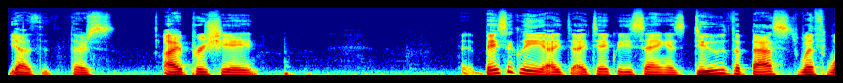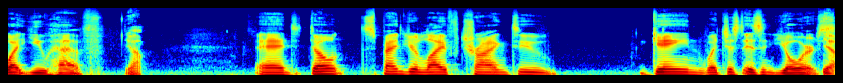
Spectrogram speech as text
Yeah, th- there's I appreciate basically I I take what he's saying is do the best with what you have yeah and don't spend your life trying to gain what just isn't yours. Yeah.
